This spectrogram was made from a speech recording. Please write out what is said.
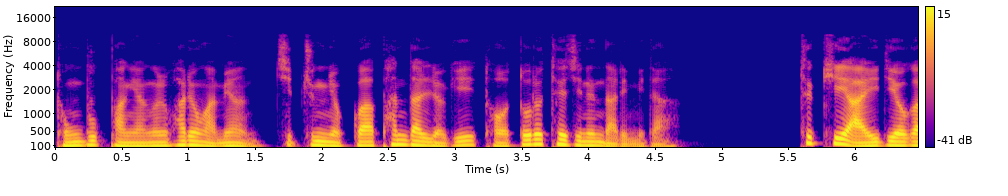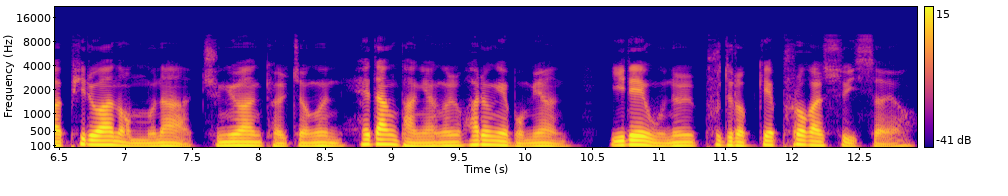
동북 방향을 활용하면 집중력과 판단력이 더 또렷해지는 날입니다. 특히 아이디어가 필요한 업무나 중요한 결정은 해당 방향을 활용해 보면 일의 운을 부드럽게 풀어갈 수 있어요.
